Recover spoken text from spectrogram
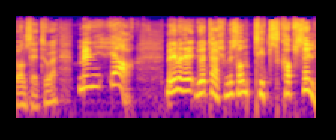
uansett, tror jeg. Men ja. Men jeg mener, du vet, det er som en sånn tidskapsel.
